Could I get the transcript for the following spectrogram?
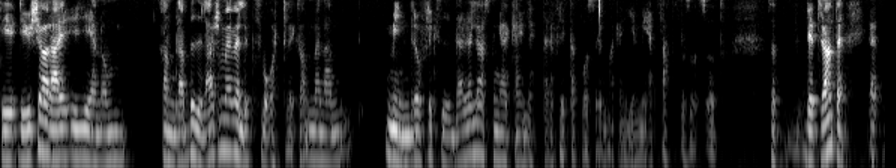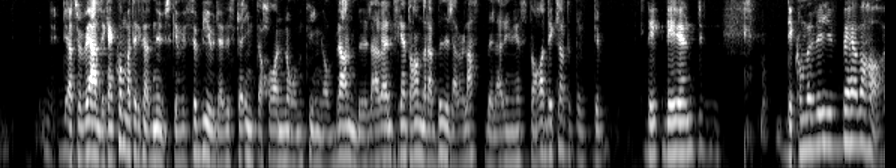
det, det är ju att köra igenom andra bilar som är väldigt svårt. Liksom. Men mindre och flexiblare lösningar kan ju lättare flytta på sig man kan ge mer plats. Och så, så, så det tror jag inte... Jag tror vi aldrig kan komma till att nu ska vi förbjuda, vi ska inte ha någonting av brandbilar, eller vi ska inte ha några bilar och lastbilar inne i en stad. Det är klart att det, det, det, det, det kommer vi ju behöva ha.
